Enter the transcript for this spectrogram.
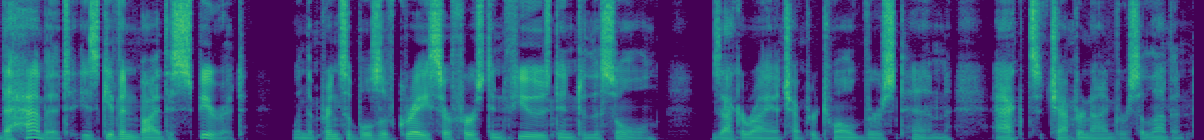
The habit is given by the Spirit when the principles of grace are first infused into the soul. Zechariah chapter 12 verse 10, Acts chapter 9 verse 11.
